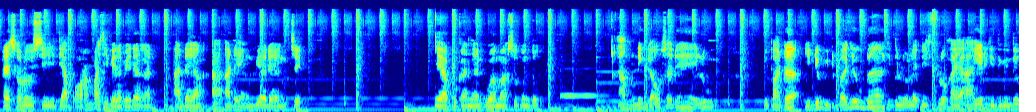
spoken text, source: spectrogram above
resolusi tiap orang pasti beda-beda kan. Ada yang A ada yang B ada yang C. Ya bukannya gua maksud untuk ah mending nggak usah deh lu lu pada hidup hidup aja udah gitu loh. Let it flow kayak air gitu gitu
